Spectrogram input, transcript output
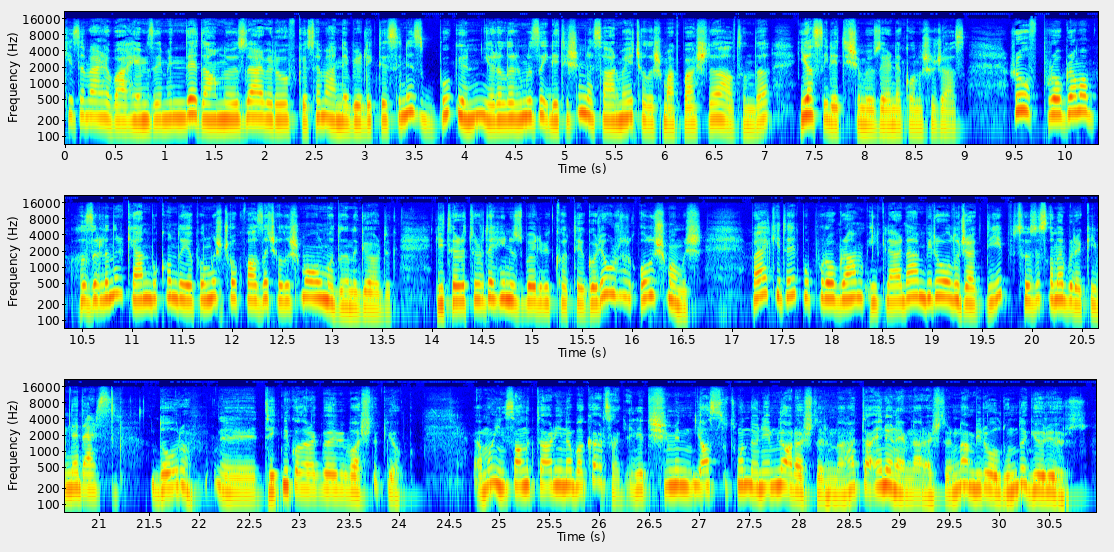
Herkese merhaba. Hemzeminde Damla Özler ve Rauf Kösemen'le birliktesiniz. Bugün yaralarımızı iletişimle sarmaya çalışmak başlığı altında yas iletişimi üzerine konuşacağız. Rauf programa hazırlanırken bu konuda yapılmış çok fazla çalışma olmadığını gördük. Literatürde henüz böyle bir kategori oluşmamış. Belki de bu program ilklerden biri olacak deyip sözü sana bırakayım ne dersin? Doğru. Ee, teknik olarak böyle bir başlık yok. Ama insanlık tarihine bakarsak iletişimin yaz tutmanın önemli araçlarından hatta en önemli araçlarından biri olduğunu da görüyoruz.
